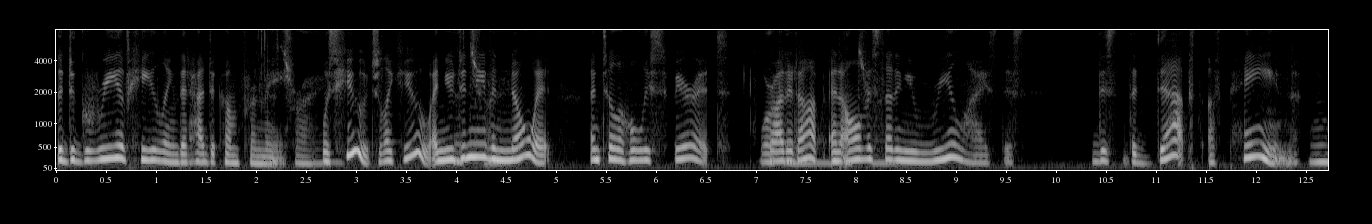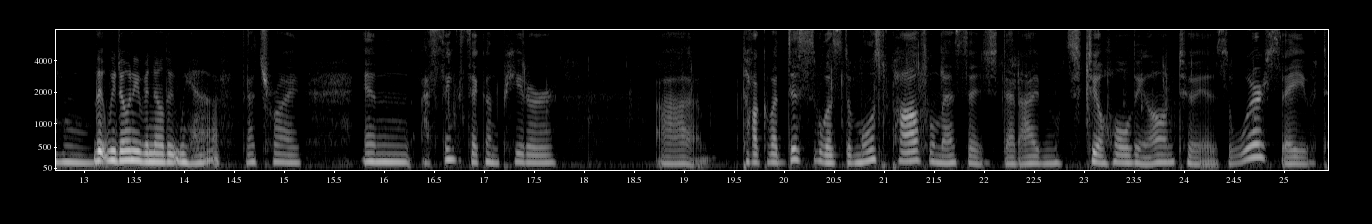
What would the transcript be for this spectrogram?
the degree of healing that had to come from me right. was huge, like you. And you That's didn't even right. know it until the Holy Spirit brought it up. And all of a That's right. sudden you realize this, this, the depth of pain Mm-hmm. that we don't even know that we have. That's right. And I think Second Peter uh, talk about this was the most powerful message that I'm still holding on to is we're saved.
